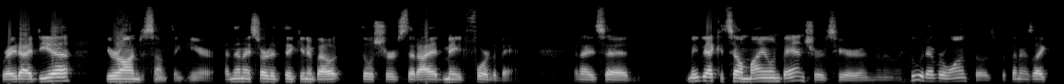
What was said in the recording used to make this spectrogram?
"Great idea." You're on to something here. And then I started thinking about those shirts that I had made for the band. And I said, maybe I could sell my own band shirts here. And then like, who would ever want those? But then I was like,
